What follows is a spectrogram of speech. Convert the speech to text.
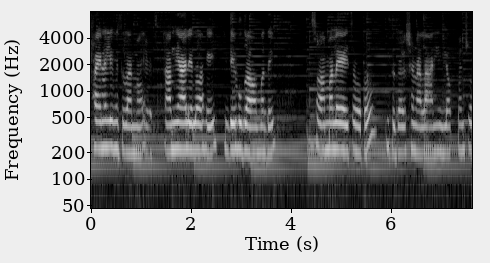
फायनली मित्रांनो आम्ही आलेलो आहे देहू गावामध्ये. सो आम्हाला यायचं होतं इथं दर्शनाला आणि लॉकडाऊन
